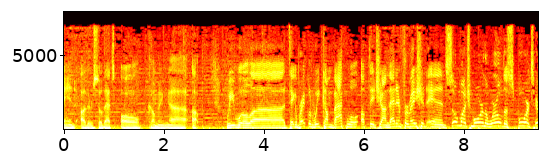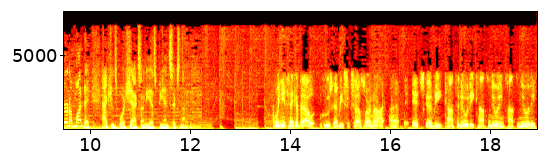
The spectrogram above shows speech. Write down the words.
and others. So that's all coming uh, up. We will uh, take a break. When we come back, we'll update you on that information and so much more in the world of sports here on a Monday. Action Sports Jax on ESPN 690. When you think about who's going to be successful or not, uh, it's going to be continuity, continuity, and continuity.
